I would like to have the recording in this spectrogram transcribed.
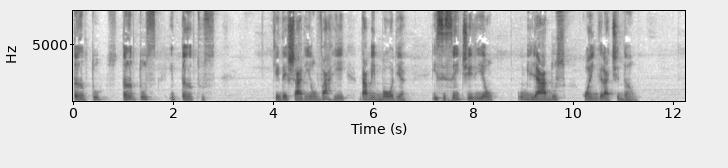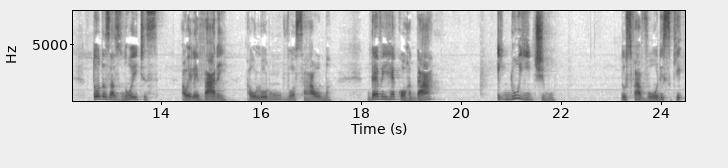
tantos, tantos e tantos que deixariam varrer da memória e se sentiriam humilhados com a ingratidão. Todas as noites, ao elevarem ao Lorum vossa alma, devem recordar em no íntimo dos favores que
